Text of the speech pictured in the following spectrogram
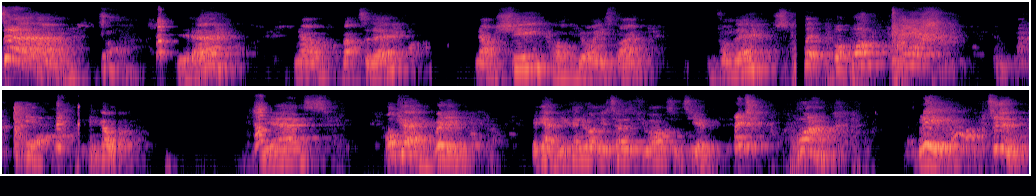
down. Yeah. Now, back to there. Now, she, or your is fine. From there, split, but what? Yeah. Go. Yes. Okay, ready. Again, you can do it on your toes if you want, it's you. One, three, two,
